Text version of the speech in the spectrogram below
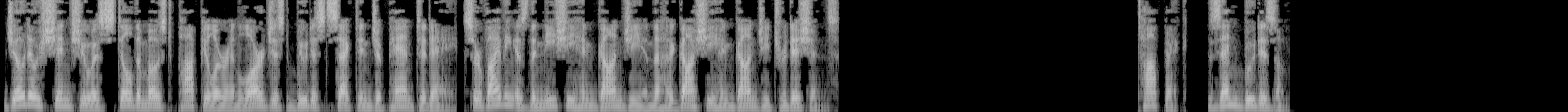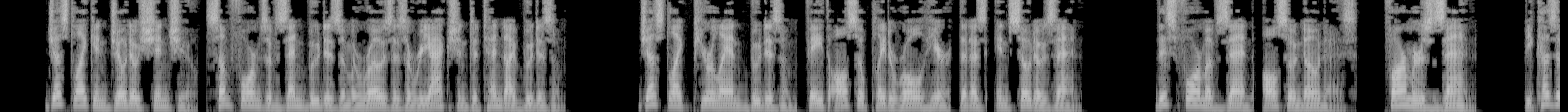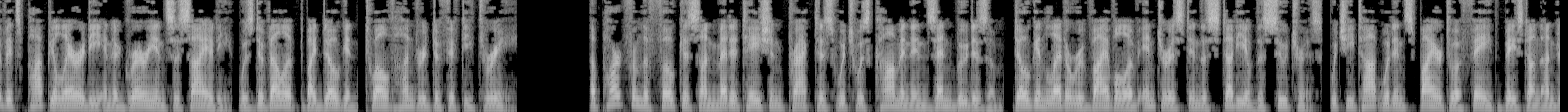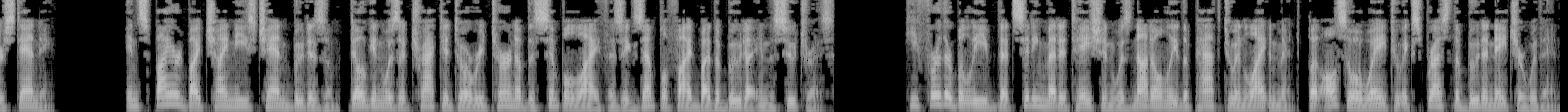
Jodo Shinshu is still the most popular and largest Buddhist sect in Japan today, surviving as the Nishi Honganji and the Higashi Honganji traditions. Zen Buddhism Just like in Jodo Shinshu, some forms of Zen Buddhism arose as a reaction to Tendai Buddhism. Just like Pure Land Buddhism, faith also played a role here, that is, in Soto Zen. This form of Zen, also known as farmers Zen, because of its popularity in agrarian society, was developed by Dogen 1200 -53. Apart from the focus on meditation practice which was common in Zen Buddhism, Dogen led a revival of interest in the study of the sutras, which he taught would inspire to a faith based on understanding. Inspired by Chinese Chan Buddhism, Dogen was attracted to a return of the simple life as exemplified by the Buddha in the sutras. He further believed that sitting meditation was not only the path to enlightenment, but also a way to express the Buddha nature within.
